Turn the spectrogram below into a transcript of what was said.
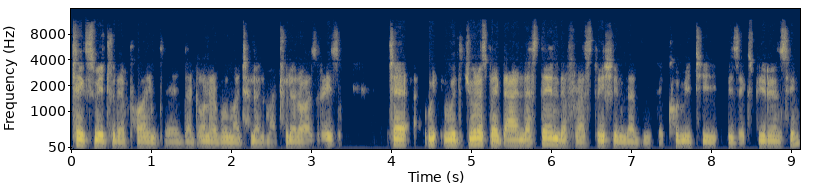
takes me to the point uh, that honorable Matulelo was raising Chair, with, with due respect, I understand the frustration that the committee is experiencing.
